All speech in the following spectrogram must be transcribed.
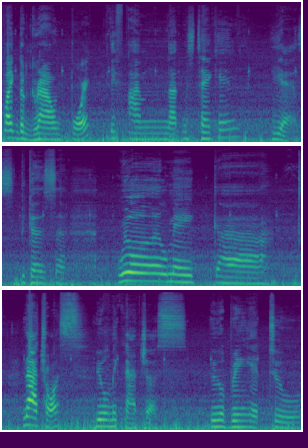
like the ground pork if I'm not mistaken. Yes because uh, we will make uh, nachos. We will make nachos. We will bring it to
